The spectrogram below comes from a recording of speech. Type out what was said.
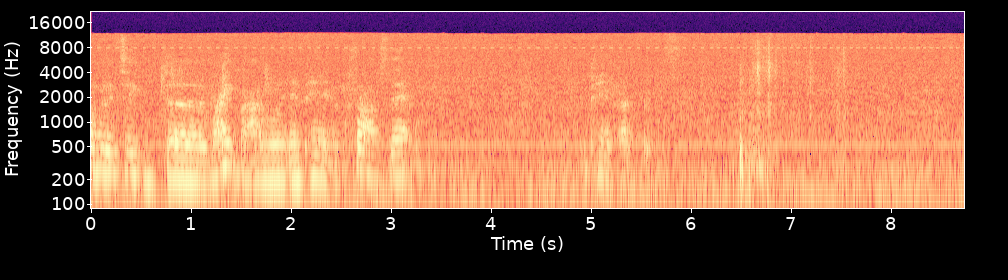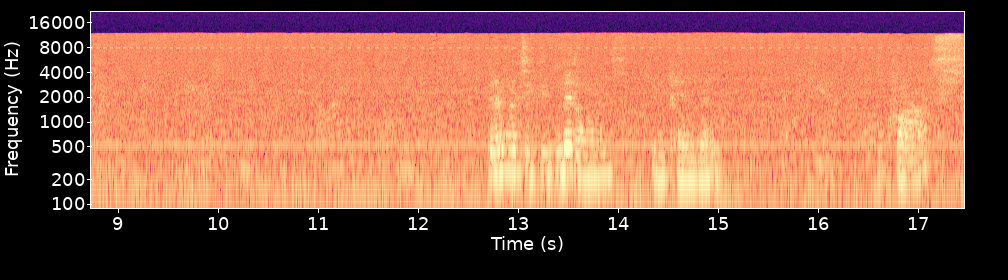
I'm going to take the right bottom one and pin it across that one. And pin it upwards. Then I'm going to take these middle ones and pin them across.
